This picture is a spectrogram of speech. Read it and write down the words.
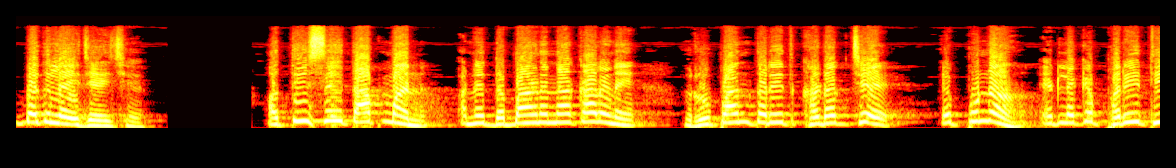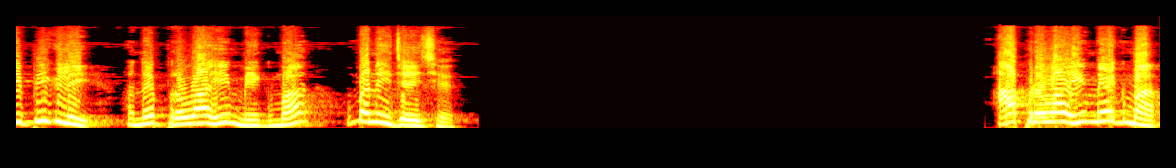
બદલાઈ જાય છે. અતિશય તાપમાન અને દબાણના કારણે રૂપાંતરિત ખડક છે એ પુનઃ એટલે કે ફરીથી પીગળી અને પ્રવાહી મેઘમાં બની જાય છે. આ પ્રવાહી મેઘમાં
